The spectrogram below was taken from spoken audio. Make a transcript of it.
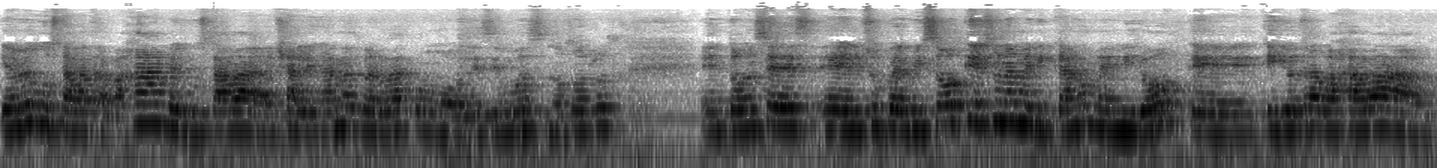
Y a mí me gustaba trabajar, me gustaba echarle ganas, ¿verdad? Como decimos nosotros. Entonces el supervisor, que es un americano, me miró que, que yo trabajaba,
